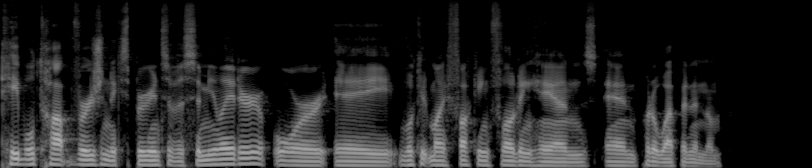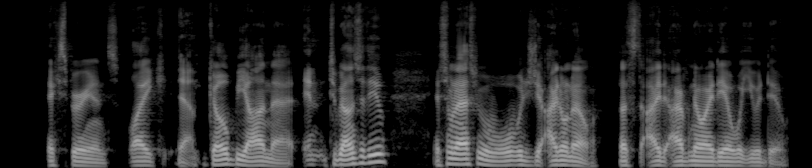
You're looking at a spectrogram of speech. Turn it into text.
tabletop version experience of a simulator or a look at my fucking floating hands and put a weapon in them experience. Like, Yeah. go beyond that. And to be honest with you, if someone asked me, well, what would you? do? I don't know. That's I, I have no idea what you would do.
